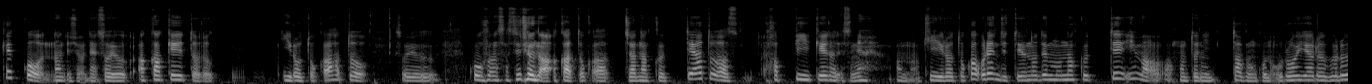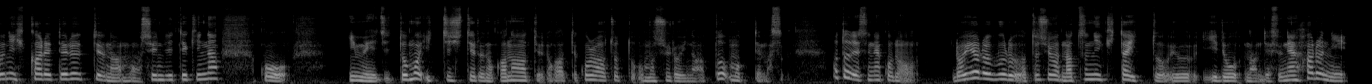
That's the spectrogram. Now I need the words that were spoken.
結構なんでしょうねそういう赤系統の色とかあとそういう興奮させるような赤とかじゃなくってあとはハッピー系のですねあの黄色とかオレンジっていうのでもなくって今は本当に多分このロイヤルブルーに惹かれてるっていうのはもう心理的なこうイメージとも一致してるのかなっていうのがあってこれはちょっと面白いなと思ってます。あとですねこのロイヤルブルー私は夏に着たいという色なんですね。春に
